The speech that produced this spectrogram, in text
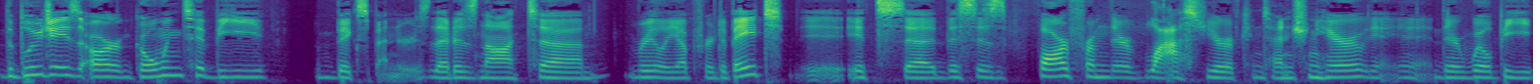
the Blue Jays are going to be big spenders. That is not uh, really up for debate. It's uh, this is far from their last year of contention here. There will be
